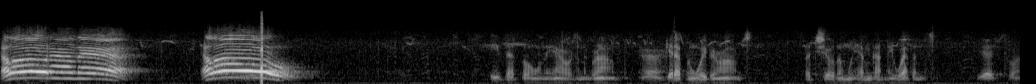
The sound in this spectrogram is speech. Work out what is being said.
Hello down there! Hello! Leave that bow and the arrows on the ground. Uh, Get up and wave your arms. Let's show them we haven't got any weapons. yes, Tuan.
